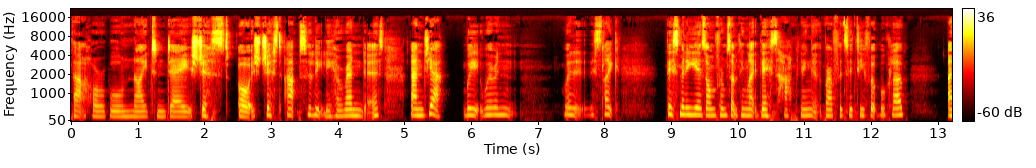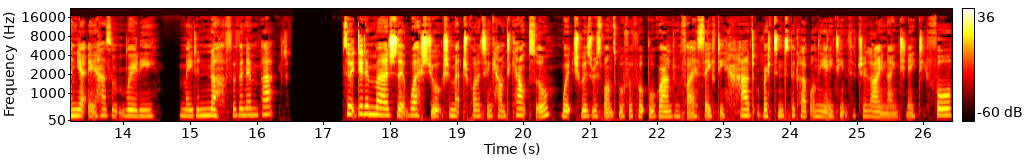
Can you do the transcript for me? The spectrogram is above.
that horrible night and day. It's just oh, it's just absolutely horrendous. And yeah, we we're in. We're, it's like this many years on from something like this happening at Bradford City Football Club, and yet it hasn't really made enough of an impact. So it did emerge that West Yorkshire Metropolitan County Council, which was responsible for football ground and fire safety, had written to the club on the 18th of July 1984.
